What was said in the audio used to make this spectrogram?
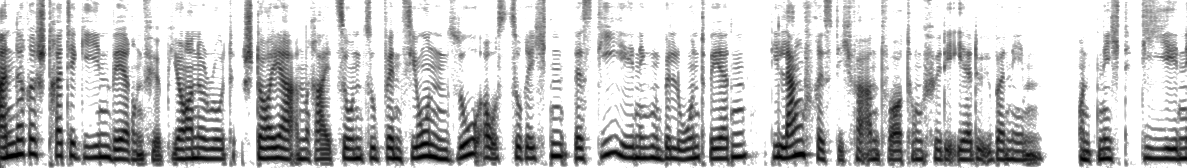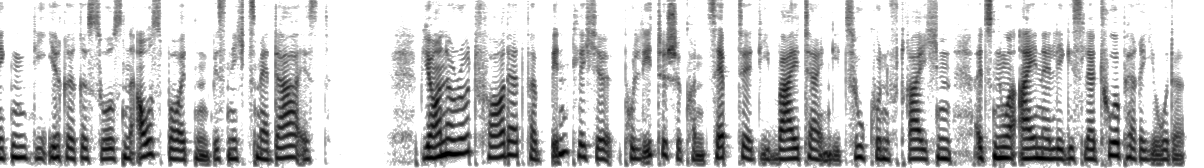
Andere Strategien wären für Björnerud, Steueranreize und Subventionen so auszurichten, dass diejenigen belohnt werden, die langfristig Verantwortung für die Erde übernehmen und nicht diejenigen, die ihre Ressourcen ausbeuten, bis nichts mehr da ist. Björnerud fordert verbindliche politische Konzepte, die weiter in die Zukunft reichen als nur eine Legislaturperiode.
